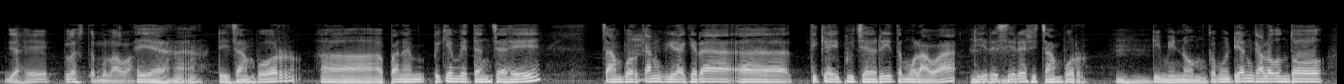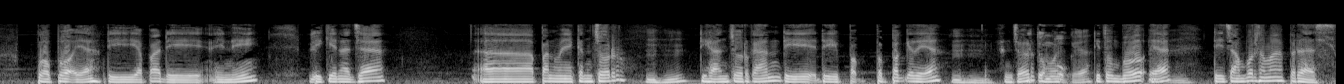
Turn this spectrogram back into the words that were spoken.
jahe plus temulawak iya dicampur uh, apa namanya bikin wedang jahe campurkan kira-kira uh, tiga ibu jari temulawak hmm. diiris-iris dicampur hmm. diminum. Kemudian kalau untuk bobok ya di apa di ini bikin aja uh, apa namanya kencur, mm-hmm. dihancurkan, di di bebek gitu ya, mm-hmm. hancur, ditumbuk ya, ditumbuk ya, mm-hmm. dicampur sama beras.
